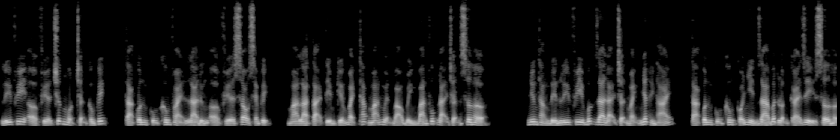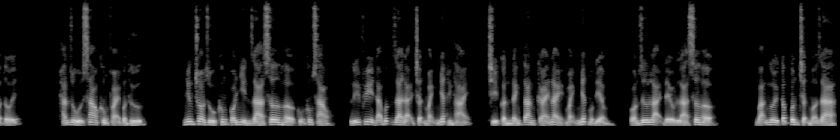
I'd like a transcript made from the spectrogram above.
Lý phi ở phía trước một trận công kích tả quân cũng không phải là đứng ở phía sau xem kịch, mà là tại tìm kiếm bạch tháp mãn nguyện bảo bình ban phúc đại trận sơ hở. Nhưng thẳng đến lý phi bước ra đại trận mạnh nhất hình thái tả quân cũng không có nhìn ra bất luận cái gì sơ hở tới hắn dù sao không phải vân thứ, nhưng cho dù không có nhìn ra sơ hở cũng không sao, lý phi đã bước ra đại trận mạnh nhất hình thái, chỉ cần đánh tan cái này mạnh nhất một điểm, còn dư lại đều là sơ hở. Vạn người cấp quân trận mở ra,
